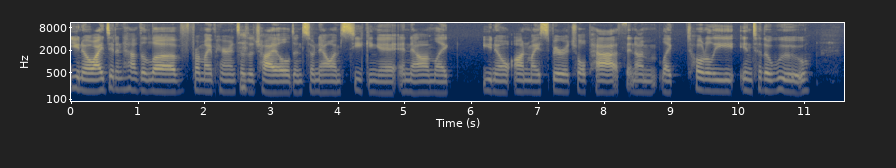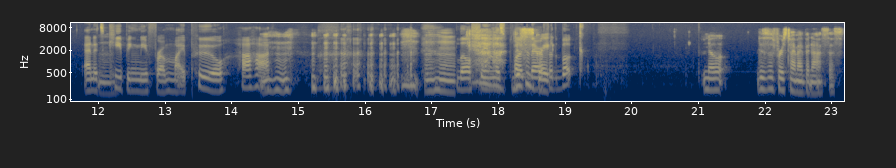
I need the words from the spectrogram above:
you know, I didn't have the love from my parents as a child and so now I'm seeking it and now I'm like, you know, on my spiritual path and I'm like totally into the woo and it's mm. keeping me from my poo. Haha. Mm-hmm. mm-hmm. Little shameless plug there great. for the book. No, this is the first time I've been asked this,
